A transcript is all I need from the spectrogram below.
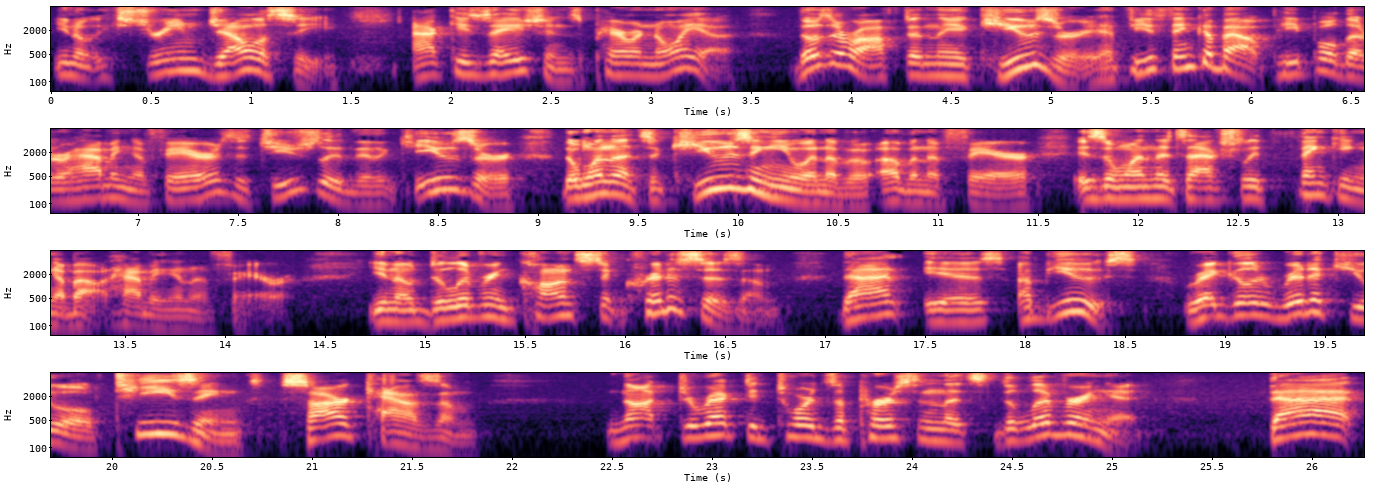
You know extreme jealousy accusations paranoia those are often the accuser. If you think about people that are having affairs, it's usually the accuser. The one that's accusing you of, of an affair is the one that's actually thinking about having an affair. You know, delivering constant criticism. That is abuse. Regular ridicule, teasing, sarcasm, not directed towards the person that's delivering it. That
